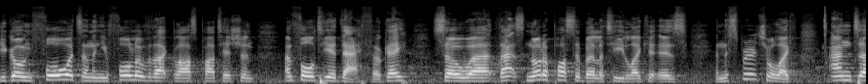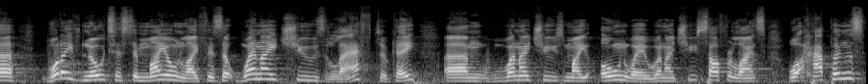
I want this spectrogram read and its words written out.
you're going forwards and then you fall over that glass partition and fall to your death, okay? So uh, that's not a possibility like it is in the spiritual life. And uh, what I've noticed in my own life is that when I choose left, okay, um, when I choose my own way, when I choose self reliance, what happens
